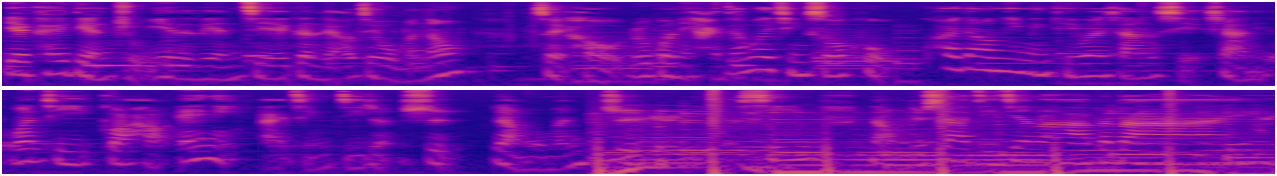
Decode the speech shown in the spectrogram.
也可以点主页的链接更了解我们哦。最后，如果你还在为情所苦，快到匿名提问箱写下你的问题，挂号 Annie 爱情急诊室，让我们治愈你的心。那我们就下集见啦，拜拜。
